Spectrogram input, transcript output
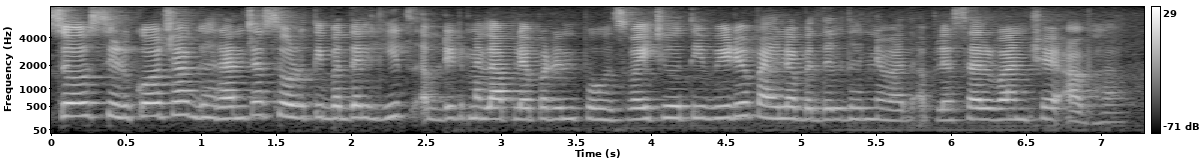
सो सिडकोच्या घरांच्या सोडतीबद्दल हीच अपडेट मला आपल्यापर्यंत पोहोचवायची होती. व्हिडिओ पाहिल्याबद्दल धन्यवाद. आपल्या सर्वांचे आभार.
